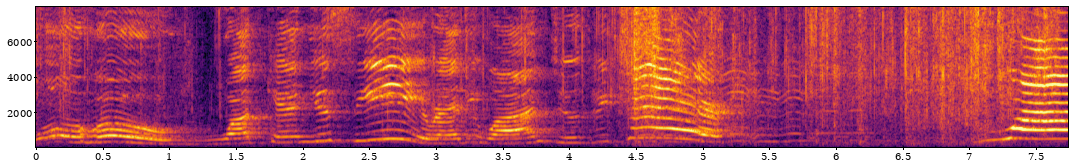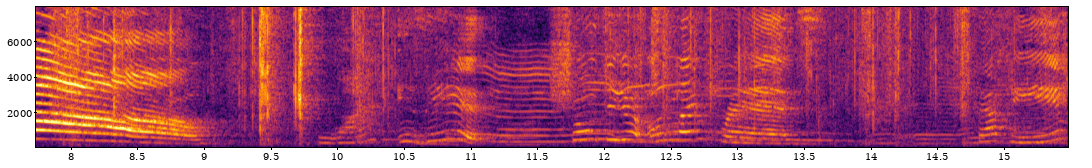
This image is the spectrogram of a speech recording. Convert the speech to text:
Whoa. What can you see? Ready? One, two, three, tear. Wow! What is it? Show to your online friends. Steffi.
